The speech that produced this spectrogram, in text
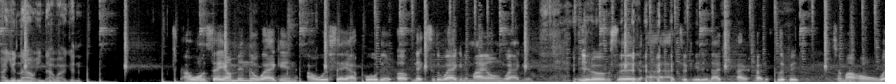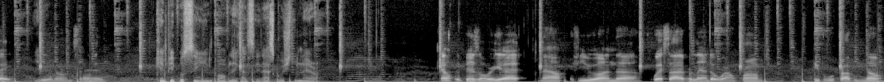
Are you now in that wagon? I won't say I'm in the wagon. I would say I pulled it up next to the wagon in my own wagon. You know what I'm saying? I, I, took it and I, I tried to flip it to my own way. You know what I'm saying? Can people see you in public and say that's Dinero? No, it depends on where you're at. Now, if you on the west side of Orlando, where I'm from, people will probably know.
